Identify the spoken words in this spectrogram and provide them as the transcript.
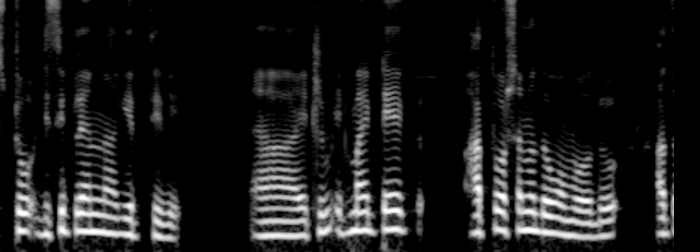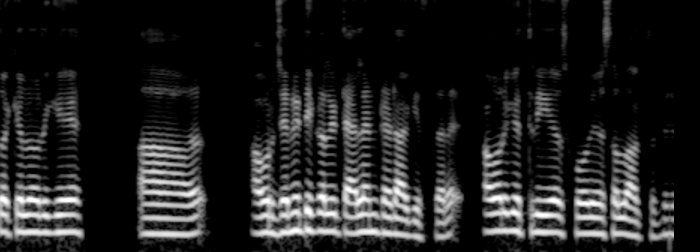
ಎಷ್ಟು ಡಿಸಿಪ್ಲಿನ್ ಆಗಿರ್ತೀವಿ. ಇಟ್ ಇಟ್ ಮೈ ಟೇಕ್ ಹತ್ತು ವರ್ಷನೂ ತೊಗೊಬೋದು. ಅಥವಾ ಕೆಲವರಿಗೆ ಅವ್ರು ಜೆನೆಟಿಕಲಿ ಟ್ಯಾಲೆಂಟೆಡ್ ಆಗಿರ್ತಾರೆ, ಅವರಿಗೆ ತ್ರೀ ಇಯರ್ಸ್ ಫೋರ್ ಇಯರ್ಸಲ್ಲೂ ಆಗ್ತದೆ.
